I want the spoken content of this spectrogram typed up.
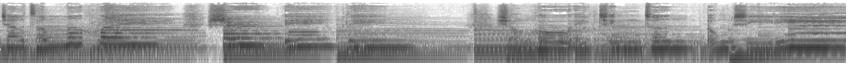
角怎么会湿淋淋？向后的青春拢是你，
